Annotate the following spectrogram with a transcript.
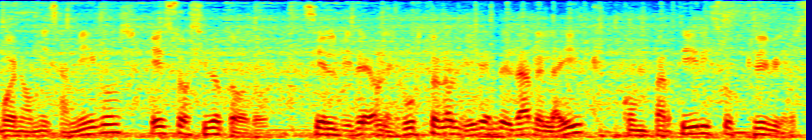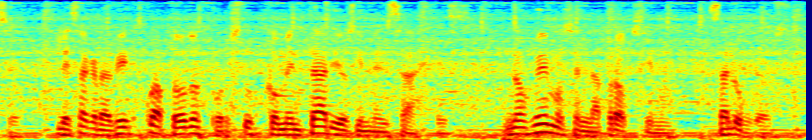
Bueno mis amigos, eso ha sido todo. Si el video les gustó no olviden de darle like, compartir y suscribirse. Les agradezco a todos por sus comentarios y mensajes. Nos vemos en la próxima. Saludos.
